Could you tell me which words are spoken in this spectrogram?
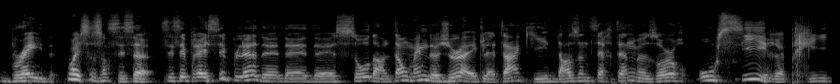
Braid. Oui, c'est ça. C'est ça. C'est ces principes-là de, de, de, saut dans le temps, ou même de jeu avec le temps, qui est dans une certaine mesure aussi repris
